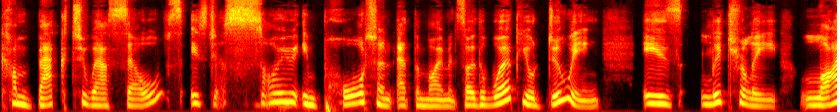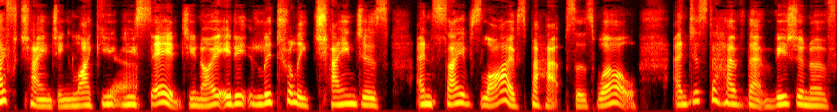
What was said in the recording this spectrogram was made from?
come back to ourselves is just so mm-hmm. important at the moment. So the work you're doing is literally life changing like you yeah. you said you know it, it literally changes and saves lives perhaps as well and just to have that vision of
